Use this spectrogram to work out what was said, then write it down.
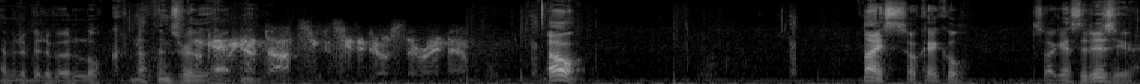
having a bit of a look. Nothing's really okay, happening. got dots. You can see the ghost there right now. Oh. Nice. Okay, cool. So I guess it is here.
